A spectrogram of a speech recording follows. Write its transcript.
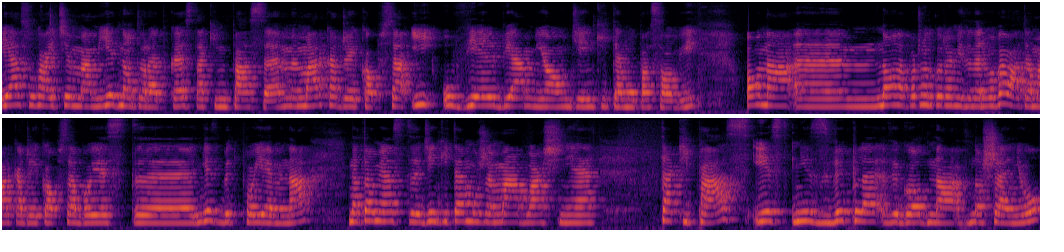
Ja słuchajcie, mam jedną torebkę z takim pasem, marka Jacobsa i uwielbiam ją dzięki temu pasowi. Ona, no na początku trochę mnie denerwowała ta marka Jacobsa, bo jest niezbyt pojemna. Natomiast dzięki temu, że ma właśnie taki pas, jest niezwykle wygodna w noszeniu.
